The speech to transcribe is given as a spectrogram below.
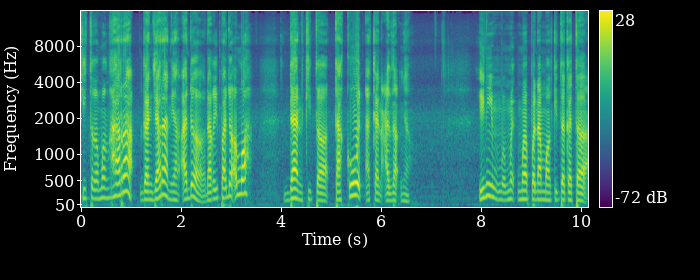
kita mengharap ganjaran yang ada daripada Allah dan kita takut akan azabnya ini apa nama kita kata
